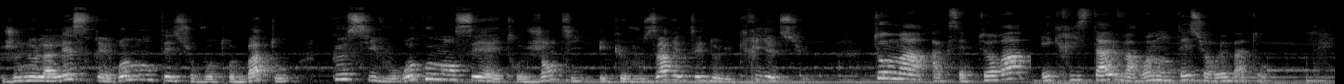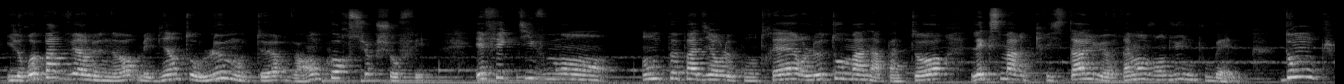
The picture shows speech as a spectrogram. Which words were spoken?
Je ne la laisserai remonter sur votre bateau que si vous recommencez à être gentil et que vous arrêtez de lui crier dessus. Thomas acceptera et Cristal va remonter sur le bateau. Ils repartent vers le nord, mais bientôt le moteur va encore surchauffer. Effectivement, on ne peut pas dire le contraire, le Thomas n'a pas tort, l'ex-mari de Cristal lui a vraiment vendu une poubelle. Donc,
